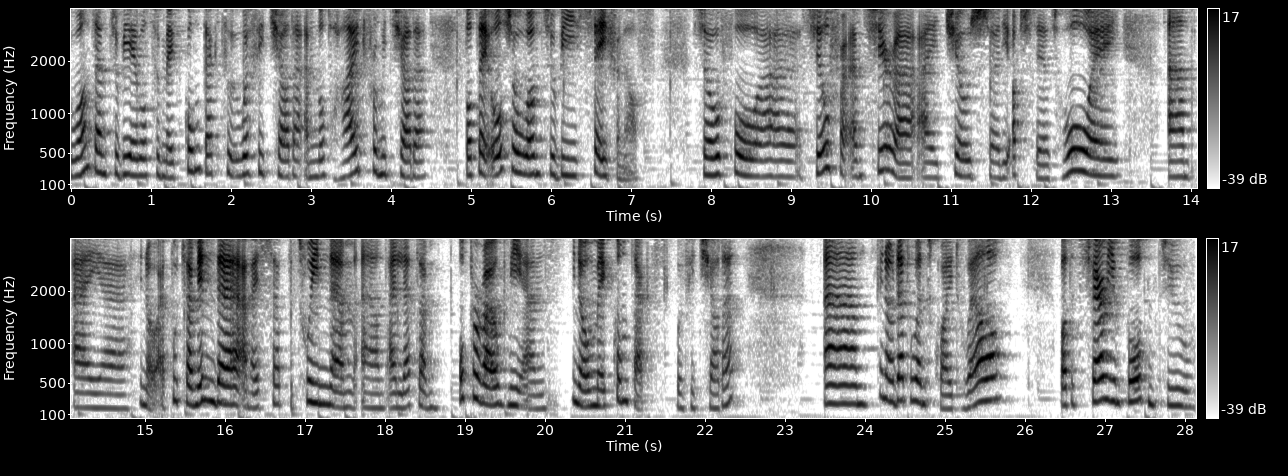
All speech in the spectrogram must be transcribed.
You want them to be able to make contact to, with each other and not hide from each other, but they also want to be safe enough. So for uh, Silver and Sarah, I chose uh, the upstairs hallway and I, uh, you know, I put them in there and I sat between them and I let them up around me and, you know, make contact with each other. And, you know, that went quite well. But it's very important to,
